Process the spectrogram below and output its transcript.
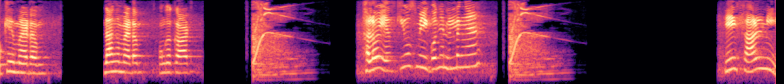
ஓகே மேடம் இந்தாங்க மேடம் உங்கள் கார்டு ஹலோ எக்ஸ்கியூஸ் மீ கொஞ்சம் நில்லுங்க. ஏய் சாலினி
